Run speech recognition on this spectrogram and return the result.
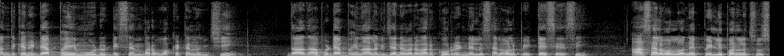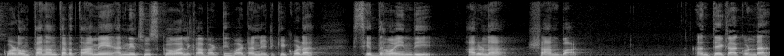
అందుకని డెబ్భై మూడు డిసెంబర్ ఒకటి నుంచి దాదాపు డెబ్భై నాలుగు జనవరి వరకు రెండు నెలలు సెలవులు పెట్టేసేసి ఆ సెలవుల్లోనే పెళ్ళి పనులు చూసుకోవడం తనంతట తామే అన్నీ చూసుకోవాలి కాబట్టి వాటన్నిటికీ కూడా సిద్ధమైంది అరుణ షాన్బాగ్. అంతేకాకుండా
